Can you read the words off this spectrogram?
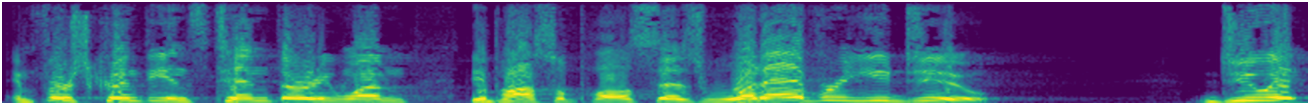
In 1 Corinthians 10:31, the apostle Paul says, "Whatever you do, do it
